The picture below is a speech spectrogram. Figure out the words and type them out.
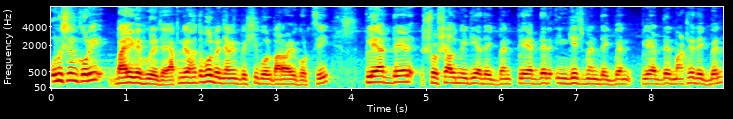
অনুশীলন করি, বাইরে গেলে ভুলে যাই। আপনি হয়তো বলবেন যে, আমি বেশি বল বাড়াবাড়ি করছি। প্লেয়ারদের সোশ্যাল মিডিয়া দেখবেন প্লেয়ারদের এঙ্গেজমেন্ট দেখবেন প্লেয়ারদের মাঠে দেখবেন।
